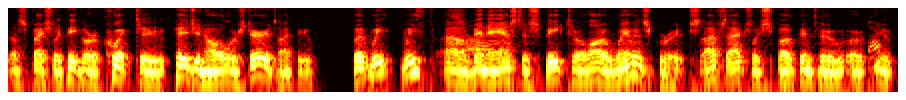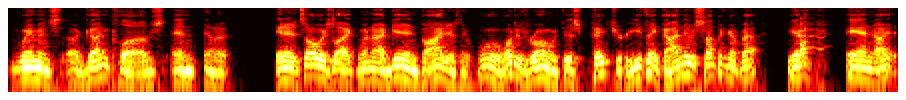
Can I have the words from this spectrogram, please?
especially people are quick to pigeonhole or stereotype you. But we we've uh, sure. been asked to speak to a lot of women's groups. I've actually spoken to uh, you know, women's uh, gun clubs, and you know, and it's always like when I get invited, it's like, whoa, what is wrong with this picture? You think I knew something about, you know, and I,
